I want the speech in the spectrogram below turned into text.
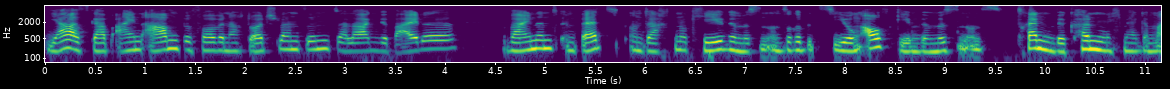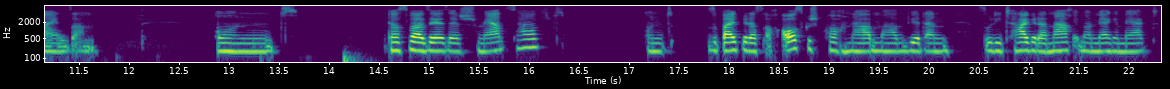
ja, es gab einen Abend, bevor wir nach Deutschland sind, da lagen wir beide weinend im Bett und dachten, okay, wir müssen unsere Beziehung aufgeben, wir müssen uns trennen, wir können nicht mehr gemeinsam. Und das war sehr, sehr schmerzhaft. Und sobald wir das auch ausgesprochen haben, haben wir dann so die Tage danach immer mehr gemerkt,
